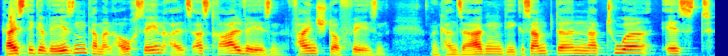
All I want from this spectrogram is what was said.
Geistige Wesen kann man auch sehen als Astralwesen, Feinstoffwesen. Man kann sagen, die gesamte Natur ist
